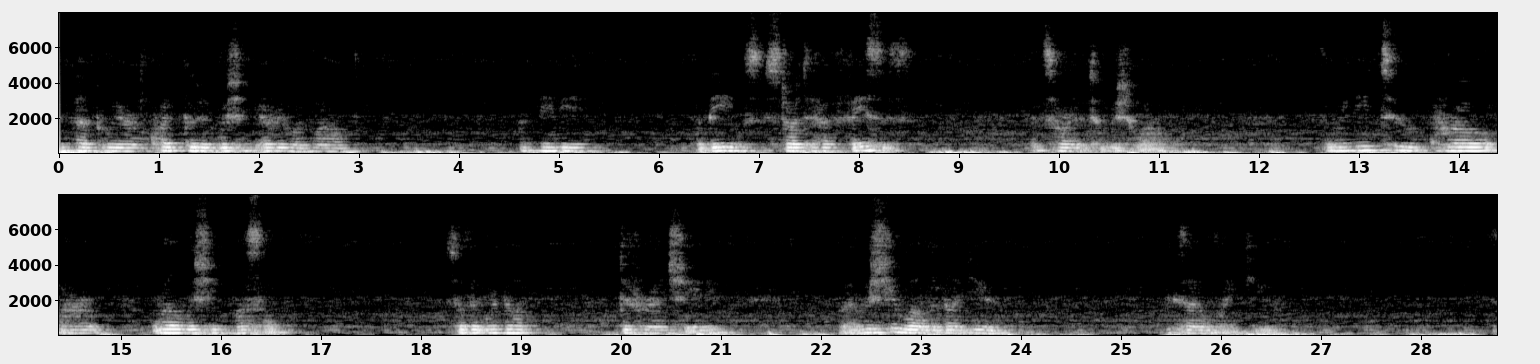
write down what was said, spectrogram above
In fact, we are quite good at wishing everyone well. But maybe the beings start to have faces. It's harder to wish well. So we need to grow our well-wishing muscle so that we're not differentiating. I wish you well, but not you, because I don't like you. So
